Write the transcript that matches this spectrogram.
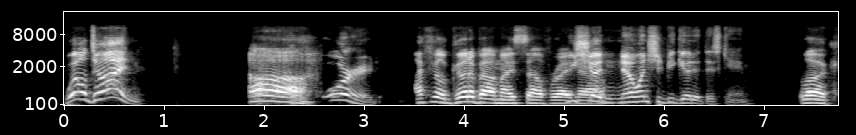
Well done. Oh, Board. I feel good about myself right you now. shouldn't. No one should be good at this game. Look,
